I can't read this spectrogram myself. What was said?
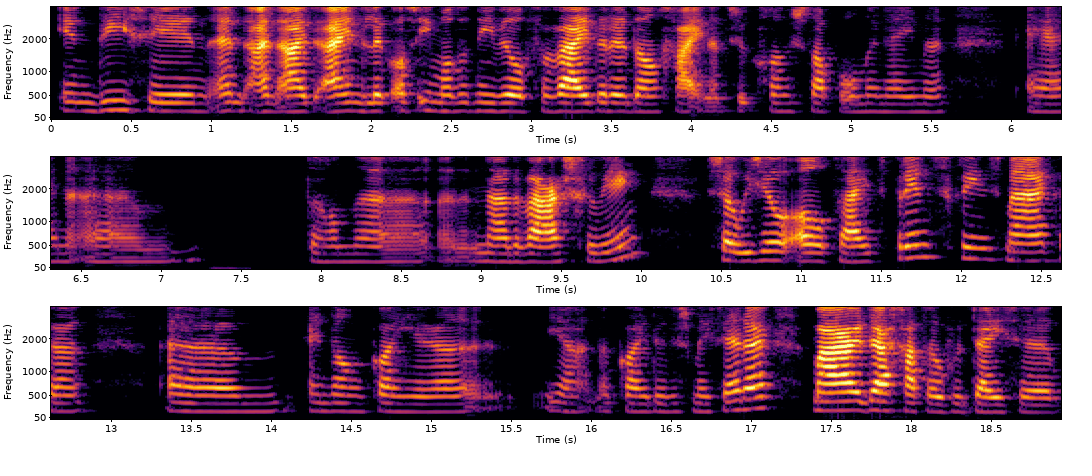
in die zin. En, en uiteindelijk, als iemand het niet wil verwijderen, dan ga je natuurlijk gewoon stappen ondernemen. En um, dan uh, na de waarschuwing. Sowieso altijd printscreens maken. Um, en dan kan, je, ja, dan kan je er dus mee verder. Maar daar gaat over deze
